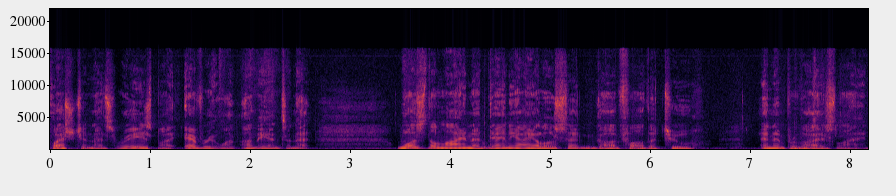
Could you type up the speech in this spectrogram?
question that's raised by everyone on the internet. Was the line that Danny Aiello said in Godfather 2 an improvised line?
